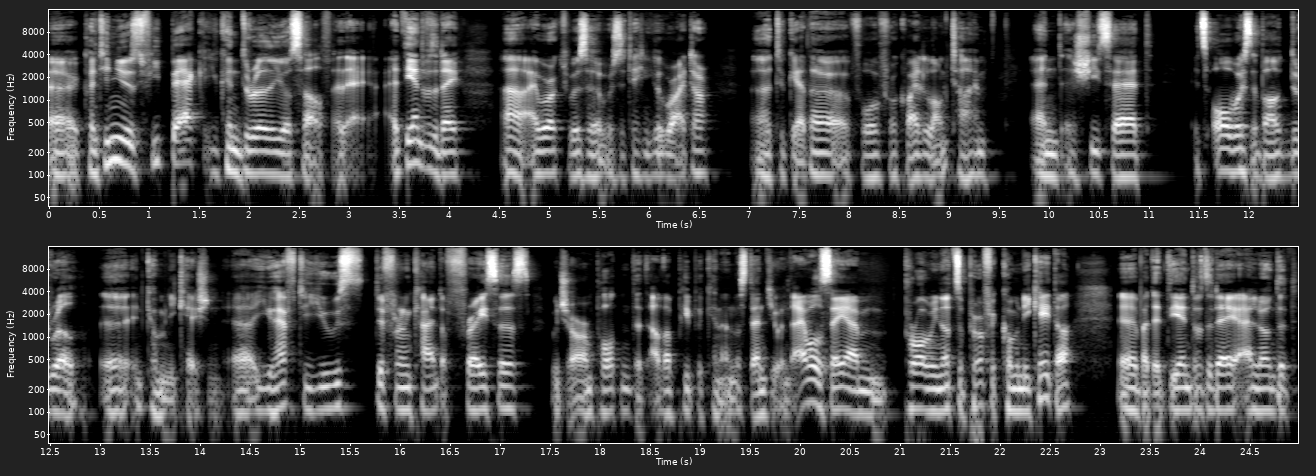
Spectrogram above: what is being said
uh, continuous feedback, you can drill yourself. At the end of the day, uh, I worked with a with a technical writer uh, together for for quite a long time, and she said it's always about drill uh, in communication. you have to use different kind of phrases which are important that other people can understand you. And I will say I'm probably not the perfect communicator, uh, but at the end of the day, I learned it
